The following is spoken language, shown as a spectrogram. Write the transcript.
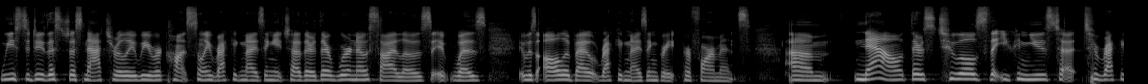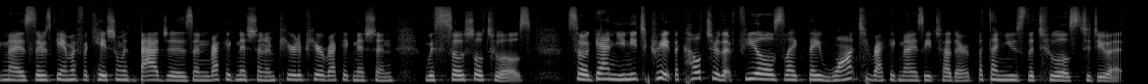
we used to do this just naturally. We were constantly recognizing each other. There were no silos. It was, it was all about recognizing great performance. Um, now, there's tools that you can use to, to recognize. There's gamification with badges and recognition and peer to peer recognition with social tools. So, again, you need to create the culture that feels like they want to recognize each other, but then use the tools to do it.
